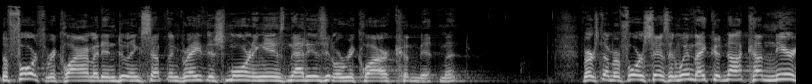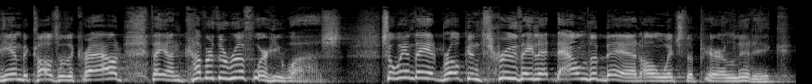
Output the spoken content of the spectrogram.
The fourth requirement in doing something great this morning is, and that is, it'll require commitment. Verse number four says, And when they could not come near him because of the crowd, they uncovered the roof where he was. So when they had broken through, they let down the bed on which the paralytic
